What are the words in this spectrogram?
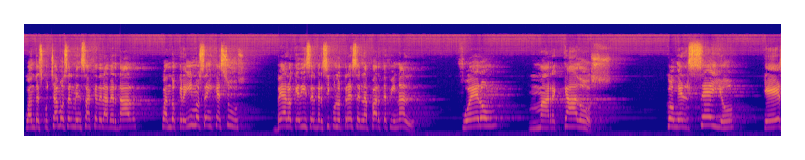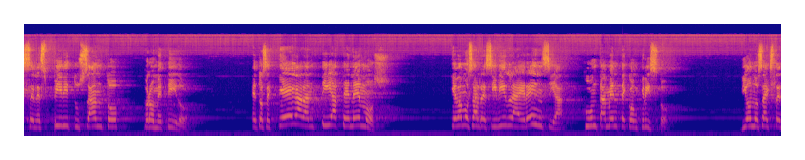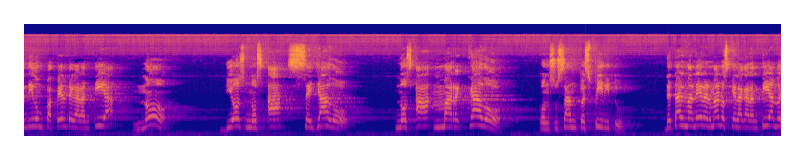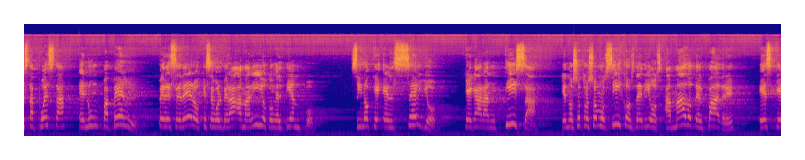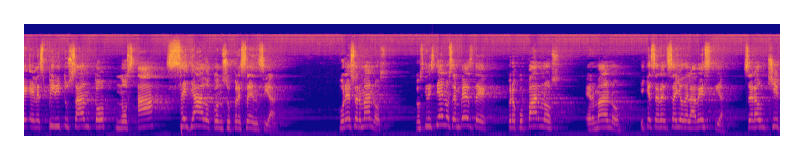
Cuando escuchamos el mensaje de la verdad, cuando creímos en Jesús, vea lo que dice el versículo 13 en la parte final. Fueron marcados con el sello que es el Espíritu Santo prometido. Entonces, ¿qué garantía tenemos que vamos a recibir la herencia juntamente con Cristo? ¿Dios nos ha extendido un papel de garantía? No. Dios nos ha sellado, nos ha marcado con su Santo Espíritu. De tal manera, hermanos, que la garantía no está puesta en un papel perecedero que se volverá amarillo con el tiempo, sino que el sello que garantiza que nosotros somos hijos de Dios, amados del Padre, es que el Espíritu Santo nos ha sellado con su presencia. Por eso, hermanos, los cristianos en vez de preocuparnos, hermano, ¿y qué será el sello de la bestia? ¿Será un chip?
